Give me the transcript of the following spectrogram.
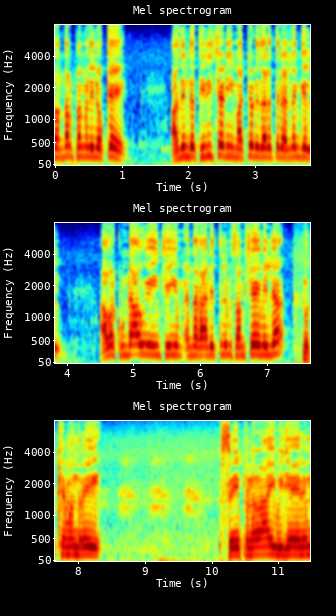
സന്ദർഭങ്ങളിലൊക്കെ അതിന്റെ തിരിച്ചടി മറ്റൊരു തരത്തിലല്ലെങ്കിൽ അവർക്കുണ്ടാവുകയും ചെയ്യും എന്ന കാര്യത്തിലും സംശയമില്ല. മുഖ്യമന്ത്രി ശ്രീ പിണറായി വിജയനും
